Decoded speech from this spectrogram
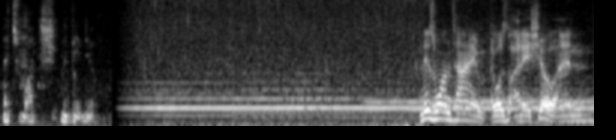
Let's watch the video. This one time I was at a show and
